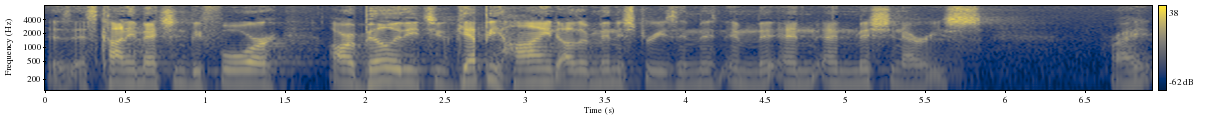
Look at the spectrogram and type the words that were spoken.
as Connie mentioned before, our ability to get behind other ministries and, and, and, and missionaries, right?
